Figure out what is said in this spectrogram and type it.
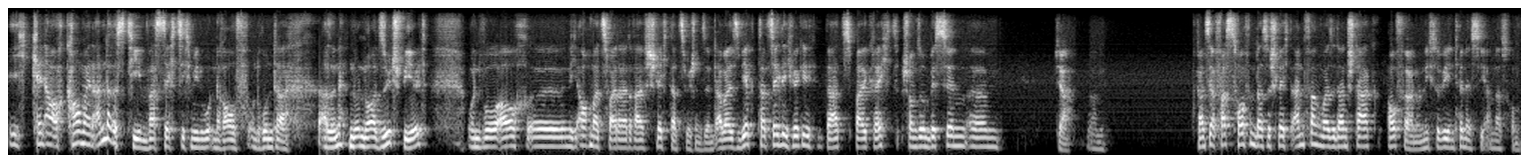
ich kenne auch kaum ein anderes Team, was 60 Minuten rauf und runter, also ne, nur Nord-Süd spielt und wo auch äh, nicht auch mal zwei, drei Drives schlecht dazwischen sind. Aber es wirkt tatsächlich wirklich, da hat Spike recht, schon so ein bisschen, ähm, ja, ähm, kannst ja fast hoffen, dass sie schlecht anfangen, weil sie dann stark aufhören und nicht so wie in Tennessee andersrum.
